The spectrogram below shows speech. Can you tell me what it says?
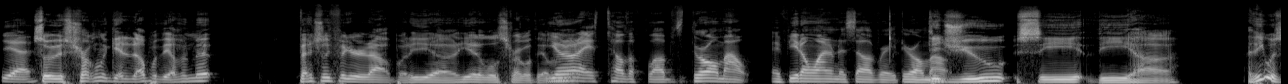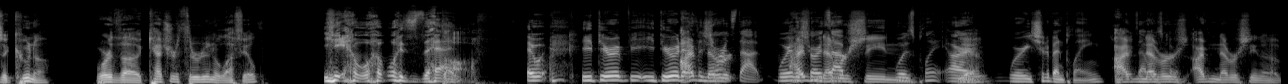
yeah. so he was struggling to get it up with the oven mitt. Eventually figured it out, but he uh he had a little struggle with the oven You know mitt. what I tell the flubs? Throw them out. If you don't want them to celebrate, throw them out. Did you see the uh I think it was Acuna where the catcher threw it into left field? yeah, what was that? The It he threw it. He threw it at I've the never- shortstop, where the I've shortstop never seen was playing, or yeah. where he should have been playing. I've never playing. I've never seen a,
